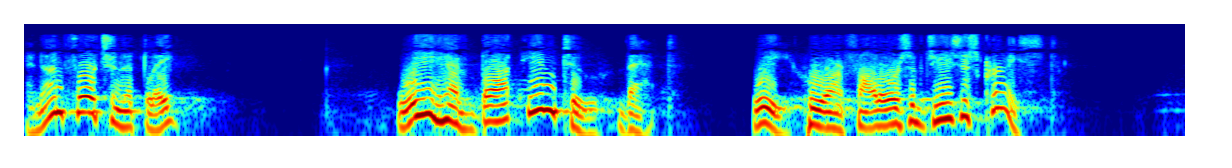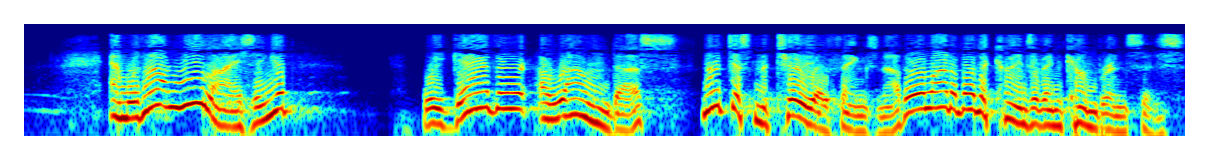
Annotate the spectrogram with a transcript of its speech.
And unfortunately, we have bought into that. We who are followers of Jesus Christ. And without realizing it, we gather around us not just material things now. There are a lot of other kinds of encumbrances.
